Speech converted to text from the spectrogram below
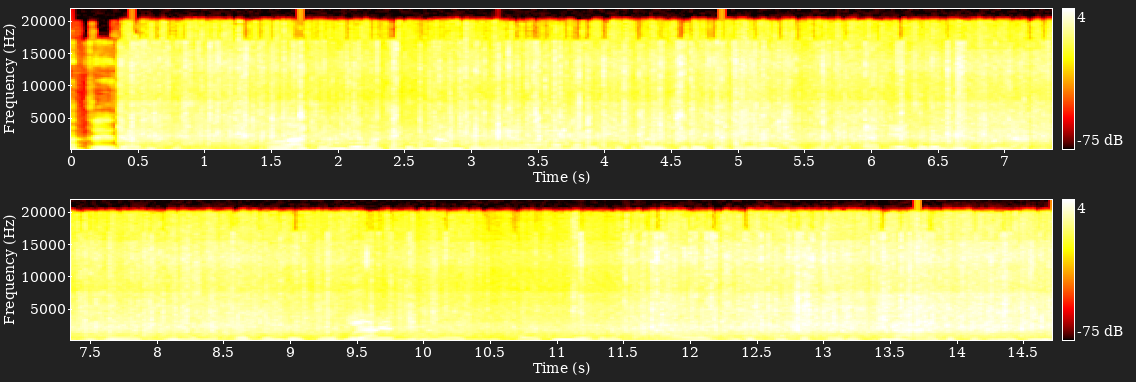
আত্রায় যাওয়ার উদ্দেশ্যে। তো আসলাম যে বাসা থেকে নামতে দেখো হালকা হালকা বৃষ্টি তো রিক্সাতে উঠে পড়লাম তারপরে দেখো এত জোরে বৃষ্টি যে কী বলব প্রচুর বৃষ্টি উপরে মানে পড়াশোনা দিয়ে দিল তাও বৃষ্টি করতে হচ্ছে না আর বৃষ্টির সময় সময়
